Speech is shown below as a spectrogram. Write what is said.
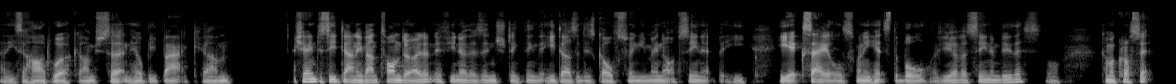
and he's a hard worker. I'm certain he'll be back. Um, shame to see Danny Van Tonder. I don't know if you know there's an interesting thing that he does in his golf swing. You may not have seen it, but he he exhales when he hits the ball. Have you ever seen him do this or come across it?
